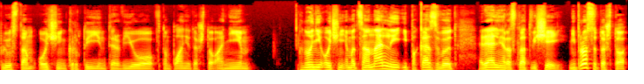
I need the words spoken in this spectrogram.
плюс там очень крутые интервью в том плане, то, что они но они очень эмоциональные и показывают реальный расклад вещей. Не просто то, что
